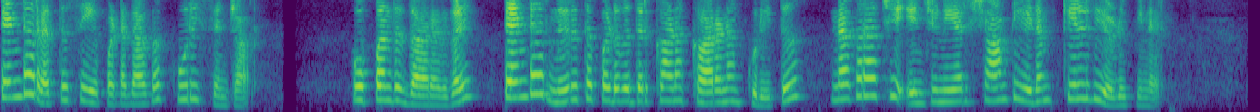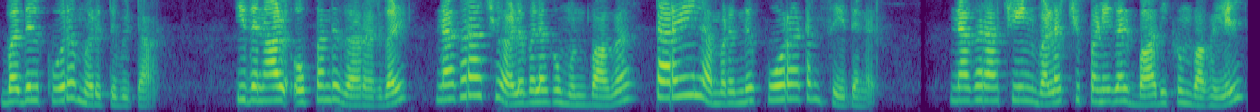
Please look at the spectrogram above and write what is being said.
டெண்டர் ரத்து செய்யப்பட்டதாக கூறி சென்றார். ஒப்பந்ததாரர்கள் டெண்டர் நிறுத்தப்படுவதற்கான காரணம் குறித்து நகராட்சி என்ஜினியர் சாந்தியிடம் கேள்வி எழுப்பினர். பதில் கூற மறுத்துவிட்டார். இதனால் ஒப்பந்ததாரர்கள் நகராட்சி அலுவலகம் முன்பாக தரையில் அமர்ந்து போராட்டம் செய்தனர். நகராட்சியின் வளர்ச்சிப் பணிகள் பாதிக்கும் வகையில்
